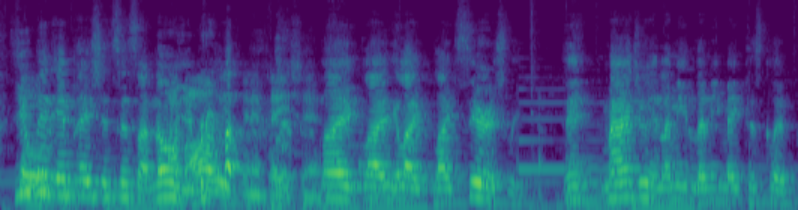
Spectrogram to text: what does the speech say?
You've so- been impatient since I know you. I've you, always been impatient. like, like, like, like, seriously. And mind you, and let me let me make this clear.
